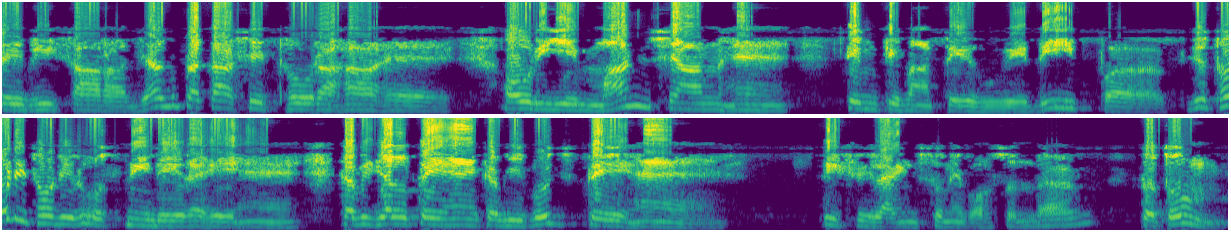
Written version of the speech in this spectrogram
से भी सारा जग प्रकाशित हो रहा है। और ये मान श्याम है, टिमटिमाते हुए दीपक, जो थोड़ी थोड़ी रोशनी दे रहे हैं। कभी जलते हैं, कभी बुझते हैं। तीसरी लाइन सुने बहुत सुंदर। तो तुम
